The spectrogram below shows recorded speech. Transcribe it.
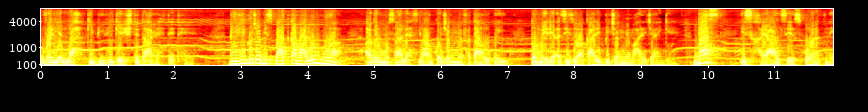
वली अल्लाह की बीवी के रिश्तेदार रहते थे। बीवी को जब इस बात का मालूम हुआ, अगर मूसा को जंग में फतह हो गई तो मेरे अज़ीज़ अकारीब भी जंग में मारे जाएँगे। बस इस ख्याल से इस औरत ने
